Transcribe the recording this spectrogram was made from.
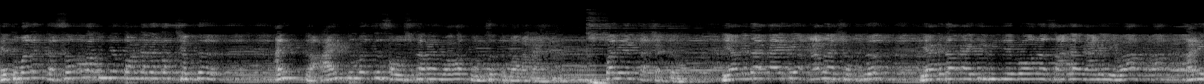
हे तुम्हाला कसं बाबा तुमच्या तोंडात येतात शब्द? आणि काय तुमचे संस्कार आहेत बाबा तुमचं तुम्हाला माहिती पण एक लक्षात ठेवा. एकदा काय ते आणा शब्द एकदा काय ते विजय भावांना सांगा गाणी लिहा आणि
